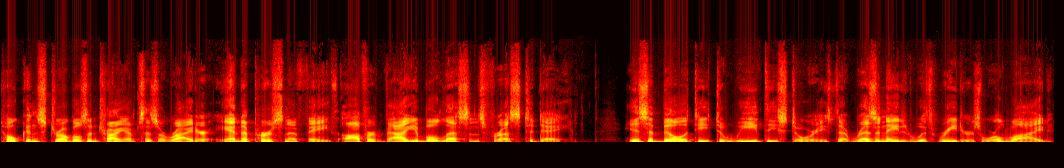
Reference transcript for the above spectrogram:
Tolkien's struggles and triumphs as a writer and a person of faith offer valuable lessons for us today. His ability to weave these stories that resonated with readers worldwide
